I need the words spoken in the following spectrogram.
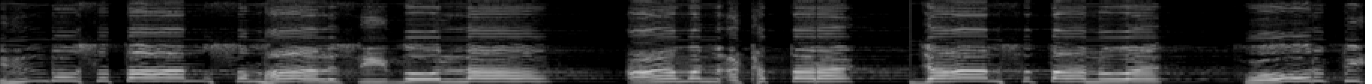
ਹਿੰਦੁਸਤਾਨ ਸੰਭਾਲ ਸੀ ਬੋਲਾ ਆਮਨ 78 ਜਾਨ 97 ਹੋਰ ਵੀ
